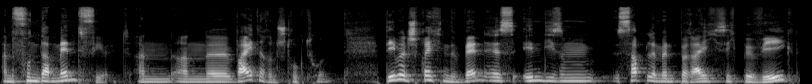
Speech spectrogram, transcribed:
an Fundament fehlt, an, an äh, weiteren Strukturen. Dementsprechend, wenn es in diesem Supplement-Bereich sich bewegt,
